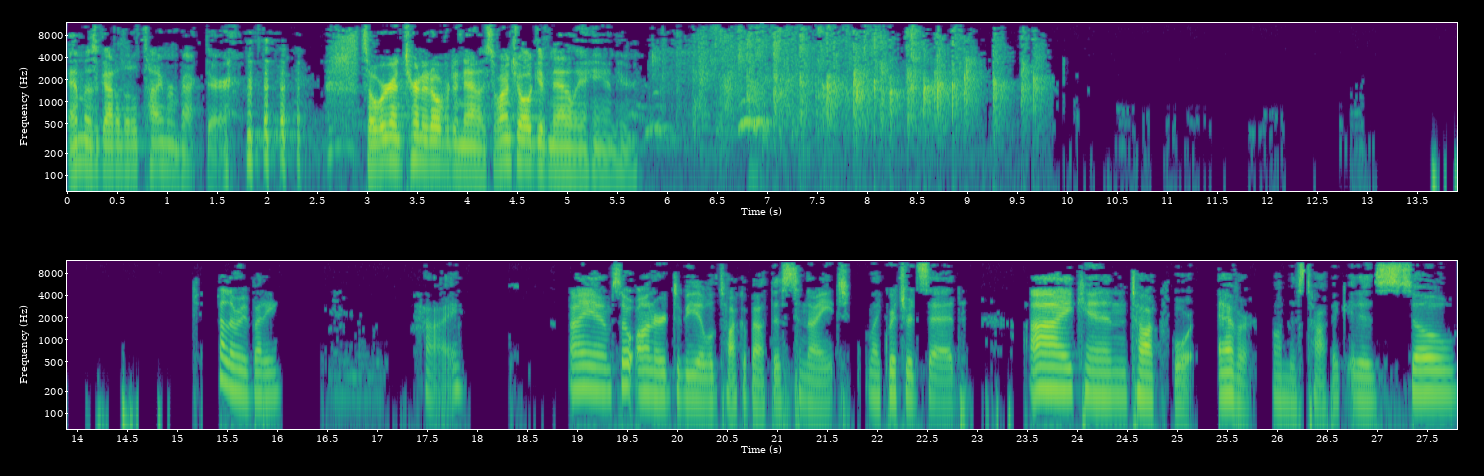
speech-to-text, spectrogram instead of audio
Emma's got a little timer back there. so we're going to turn it over to Natalie. So why don't you all give Natalie a hand here? Hello, everybody. Hi. I am so honored to be able to talk about this tonight. Like Richard said, I can talk forever on this topic. It is so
